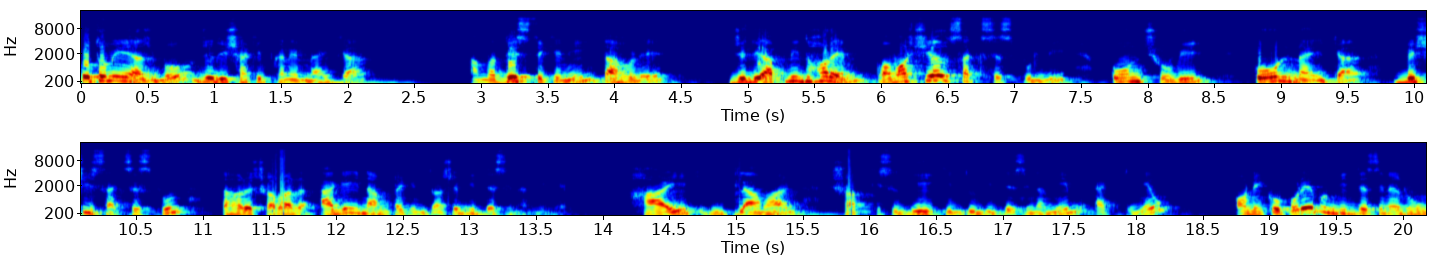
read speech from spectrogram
প্রথমেই আসব, যদি শাকিব খানের নায়িকা আমরা দেশ থেকে নিই, তাহলে যদি আপনি ধরেন কমার্শিয়াল সাকসেসফুলি কোন ছবি কোন নায়িকা বেশি সাকসেসফুল তাহলে সবার আগেই নামটা কিন্তু আসে বিদ্যাসিনা মিমের। হাইট গ্ল্যামার সব কিছু দিয়েই কিন্তু বিদ্যাসিনা মিম অ্যাক্টিংয়েও অনেক ওপরে এবং বিদ্যাসিনা রুম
